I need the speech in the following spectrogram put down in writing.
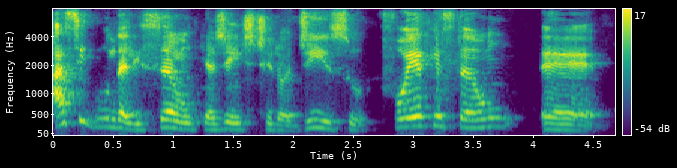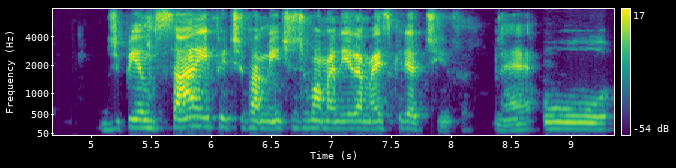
A segunda lição que a gente tirou disso foi a questão é, de pensar efetivamente de uma maneira mais criativa, né? O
